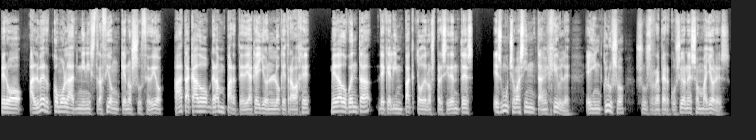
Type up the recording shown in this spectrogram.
Pero al ver cómo la administración que nos sucedió ha atacado gran parte de aquello en lo que trabajé, me he dado cuenta de que el impacto de los presidentes es mucho más intangible e incluso sus repercusiones son mayores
